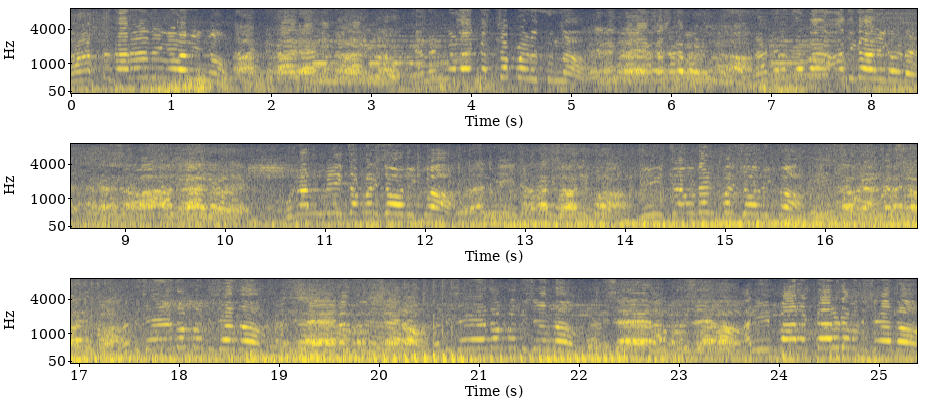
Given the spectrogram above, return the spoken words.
നാട്ടുകാരെ നിങ്ങൾ നാട്ടുകാരെ നിങ്ങൾ ജനങ്ങളെ കഷ്ടപ്പെടുത്തുന്ന ജനങ്ങളെ കഷ്ടപ്പെടുത്തുന്ന നഗരസഭ അധികാരികളുടെ നഗരസഭ അധികാരികളുടെ ഉടൻ വീഴ്ച പരിശോധിക്കുക. വീഴ്ച ഉടൻ പരിശോധിക്കുക. പരിശോധിക്കുക പ്രതിഷേധം പ്രതിഷേധം. പ്രതിഷേധം പ്രതിഷേധം. പ്രതിഷേധം പ്രതിഷേധം പ്രതിഷേധം അരിപ്പാറക്കാരുടെ പ്രതിഷേധം.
